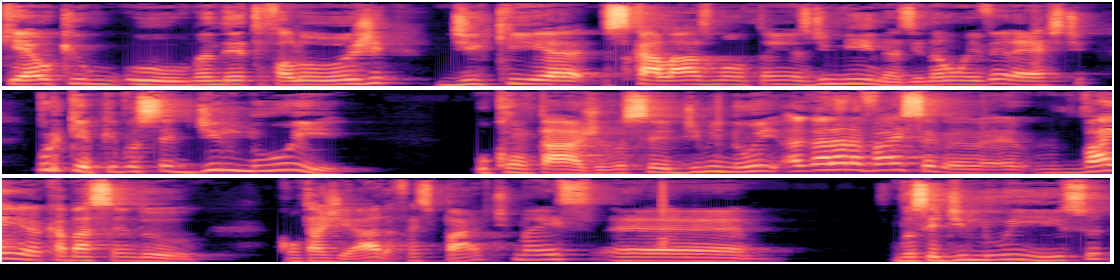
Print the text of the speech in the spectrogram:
Que é o que o, Mandetta falou hoje, de que é escalar as montanhas de Minas e não o Everest. Por quê? Porque você dilui o contágio, você diminui. A galera vai, ser, é, vai acabar sendo contagiada, faz parte, mas é, você dilui isso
